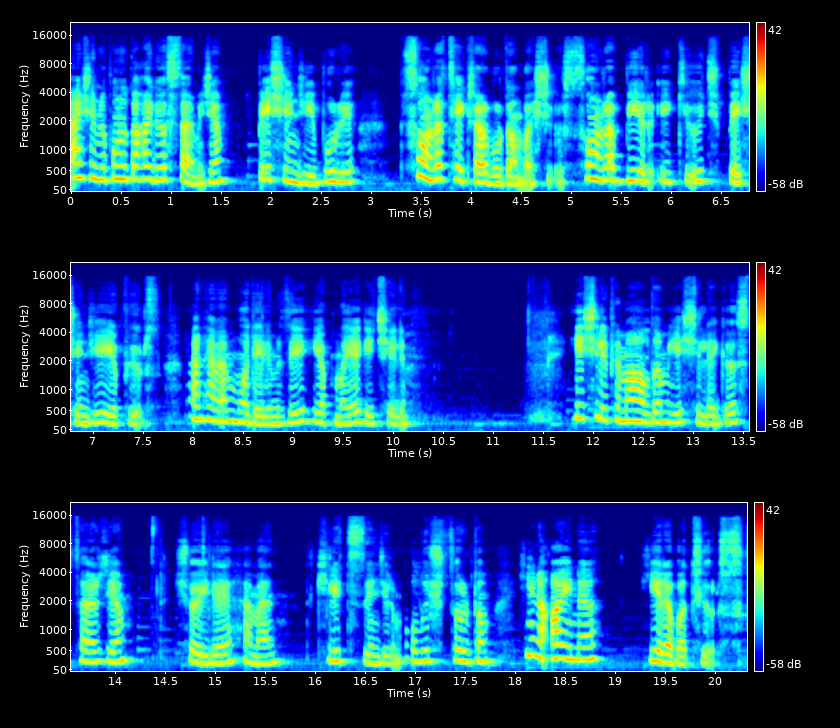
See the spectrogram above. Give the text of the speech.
Ben şimdi bunu daha göstermeyeceğim. Beşinciyi buraya sonra tekrar buradan başlıyoruz. Sonra 1, 2, 3, beşinciyi yapıyoruz. Ben hemen modelimizi yapmaya geçelim. Yeşil ipimi aldım. Yeşille göstereceğim. Şöyle hemen kilit zincirim oluşturdum. Yine aynı yere batıyoruz.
